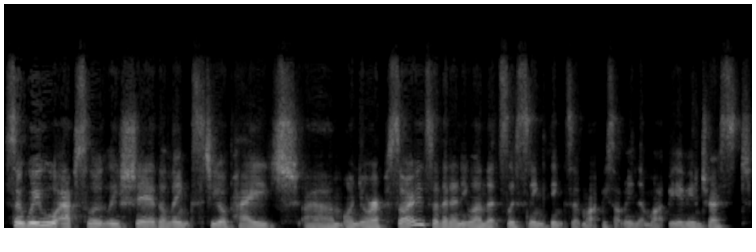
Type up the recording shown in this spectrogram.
So we will absolutely share the links to your page um, on your episode so that anyone that's listening thinks it might be something that might be of interest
